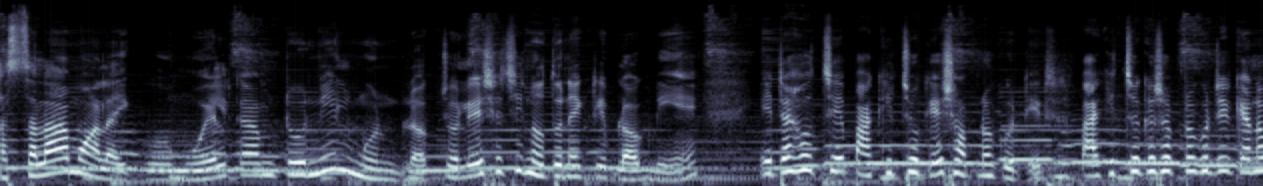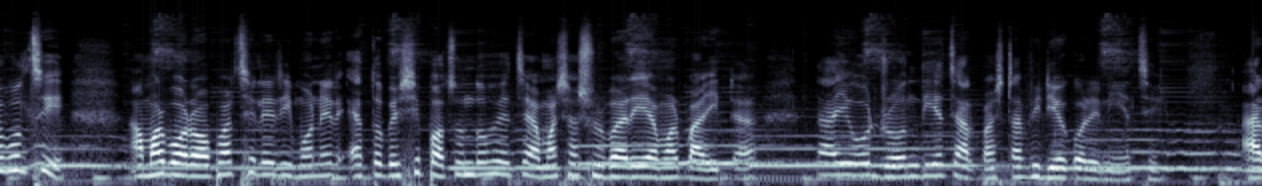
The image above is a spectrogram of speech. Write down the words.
আসসালামু আলাইকুম, ওয়েলকাম টু নীলমুন ব্লগ। চলে এসেছি নতুন একটি ব্লগ নিয়ে। এটা হচ্ছে পাখির চোখে স্বপ্নকুটির। পাখির চোখে স্বপ্নকুটির কেন বলছি? আমার বড় অপার ছেলে রিমনের এত বেশি পছন্দ হয়েছে আমার শ্বশুরবাড়ি, আমার বাড়িটা। তাই ও ড্রোন দিয়ে চার পাঁচটা ভিডিও করে নিয়েছে। আর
